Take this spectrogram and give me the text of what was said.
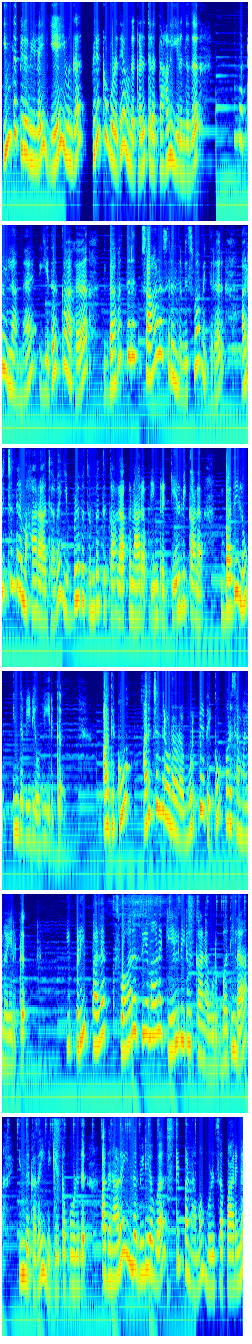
இந்த பிறவியில ஏன் இவங்க பிறக்கும் பொழுதே அவங்க கழுத்துல தாலி இருந்தது? மட்டும் இல்லாம எதற்காக தவத்துல சால சிறந்த விஸ்வாமித்திரர் அரிச்சந்திர மகாராஜாவை இவ்வளவு துன்பத்துக்கு ஆளாக்குனார் அப்படின்ற கேள்விக்கான பதிலும் இந்த வீடியோல இருக்கு. அதுக்கும் அரிச்சந்திரனோட முற்பிறவிக்கும் ஒரு சம்பந்தம் இருக்கு. இப்படி பல சுவாரஸ்யமான கேள்விகளுக்கான ஒரு பதிலாக இந்த கதை இன்னைக்கு இருக்க போகுது. அதனால இந்த வீடியோவை ஸ்கிப் பண்ணாமல் முழுசா பாருங்க.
